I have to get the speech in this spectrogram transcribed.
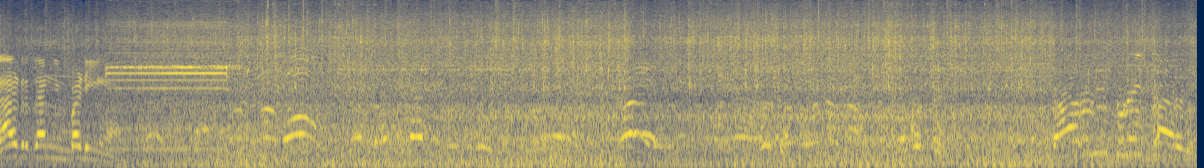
டாக்டர் தான் நிப்பாட்டிக்கங்க. சாரதி துணை சாரதி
